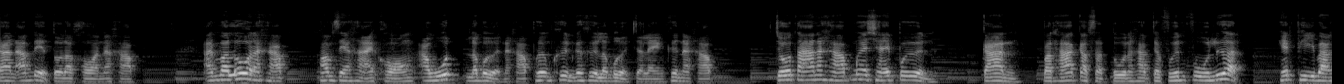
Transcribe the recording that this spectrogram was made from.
การอัปเดตตัวละครนะครับอันวาโลนะครับความเสียหายของอาวุธระเบิดนะครับ เพิ่มขึ้นก็คือระเบิดจะแรงขึ้นนะครับ โจตานะครับเมื่อใช้ปืนการปะทะกับศัตรูนะครับ จะฟื้นฟูเลือด HP บาง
